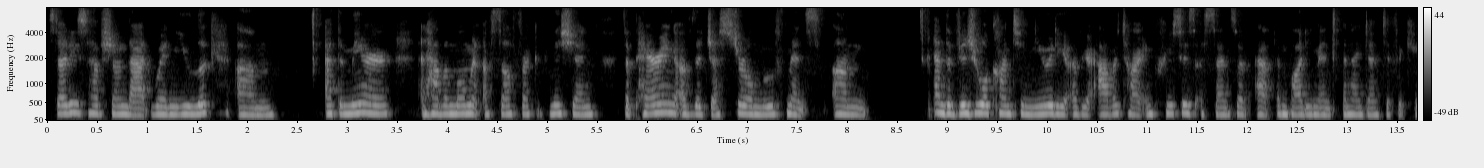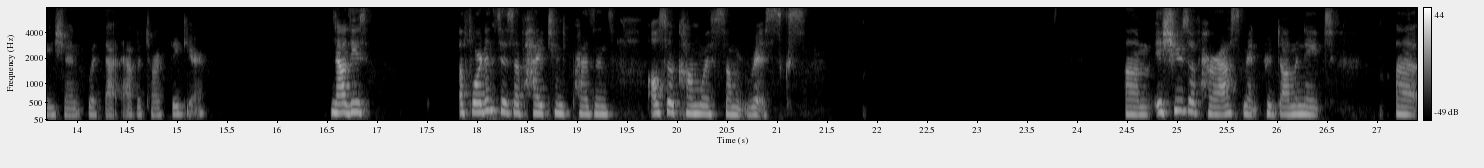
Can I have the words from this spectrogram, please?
studies have shown that when you look um, at the mirror and have a moment of self-recognition, the pairing of the gestural movements um, and the visual continuity of your avatar increases a sense of embodiment and identification with that avatar figure. Now these affordances of heightened presence also come with some risks. Um, issues of harassment predominate uh,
